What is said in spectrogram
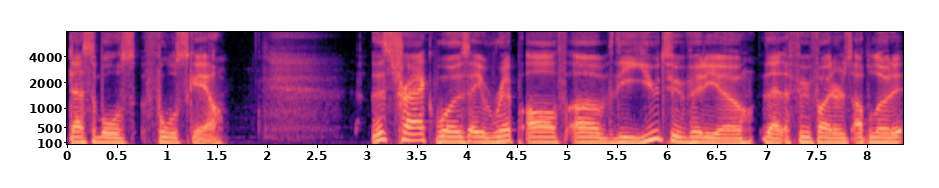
decibels full scale. This track was a rip off of the YouTube video that the Foo Fighters uploaded.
